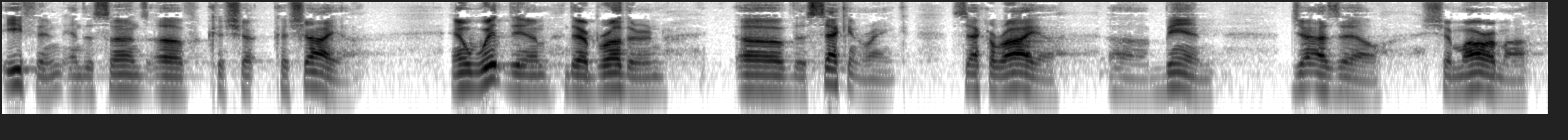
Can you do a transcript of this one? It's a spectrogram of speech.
Ethan, and the sons of Kashiah, and with them their brethren of the second rank, Zechariah, uh, Ben, Jaaziel, Shemiramoth,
